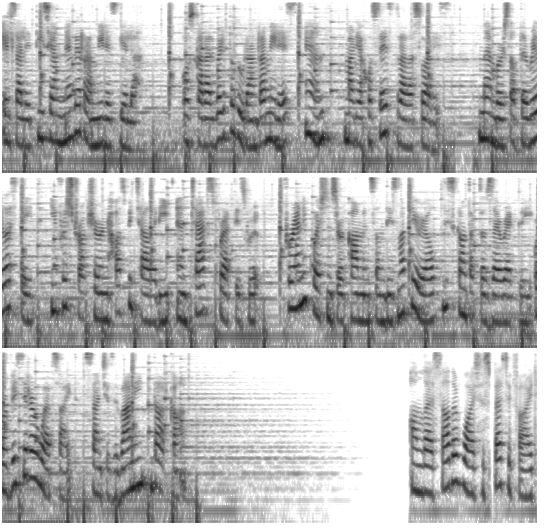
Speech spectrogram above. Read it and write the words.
Elsa Leticia Neve Ramírez Viela, Oscar Alberto Durán Ramírez, and María José Estrada Suárez, members of the Real Estate, Infrastructure and Hospitality and Tax Practice Group. For any questions or comments on this material, please contact us directly or visit our website, sanchezdevanny.com. Unless otherwise specified,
